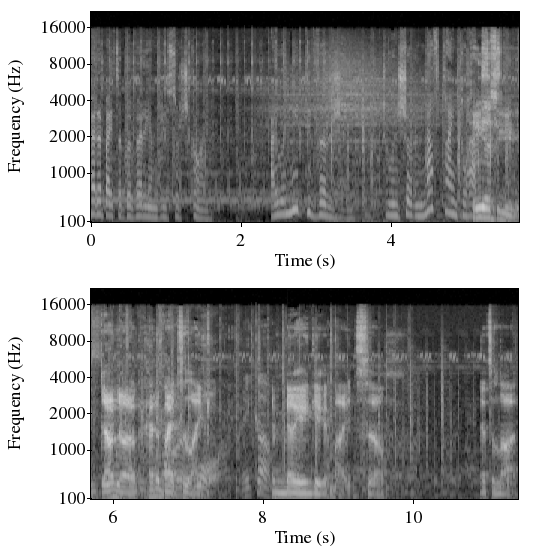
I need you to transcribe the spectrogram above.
Petabytes of Bavarium research gone. I will need diversion to ensure enough time to have Yes, you systems. don't know, Under petabytes cover are like a million gigabytes, so that's a lot.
